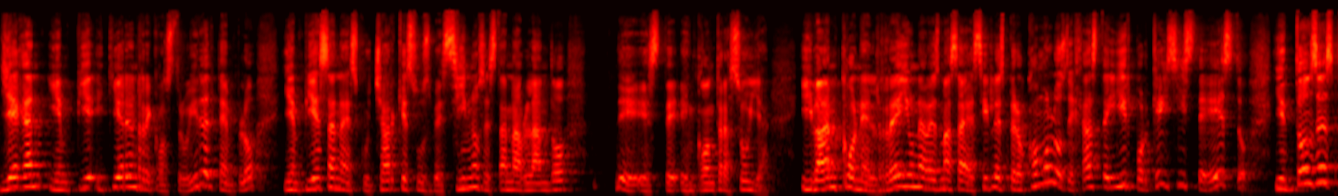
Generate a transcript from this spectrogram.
Llegan y, quieren reconstruir el templo y empiezan a escuchar que sus vecinos están hablando este, en contra suya. Y van con el rey una vez más a decirles, pero ¿cómo los dejaste ir? ¿Por qué hiciste esto? Y entonces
